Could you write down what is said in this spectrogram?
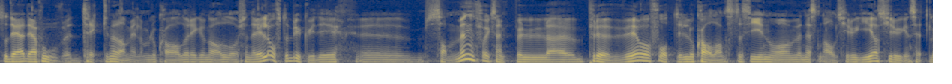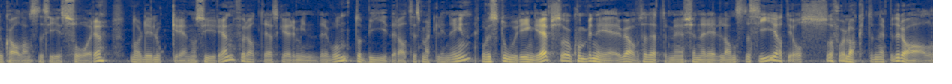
Så det er, det er, hovedtrekkene da, mellom lokal og regional og generell. Ofte bruker vi de eh, sammen. F.eks. Eh, prøver vi å få til lokalanestesi nå ved nesten all kirurgi. At kirurgen setter lokalanestesi i såret når de lukker igjen og syr igjen, for at det skal gjøre mindre vondt og bidra til smertelindringen. Og ved store inngrep så kombinerer vi av og til dette med generell anestesi, at de også får lagt en epidural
